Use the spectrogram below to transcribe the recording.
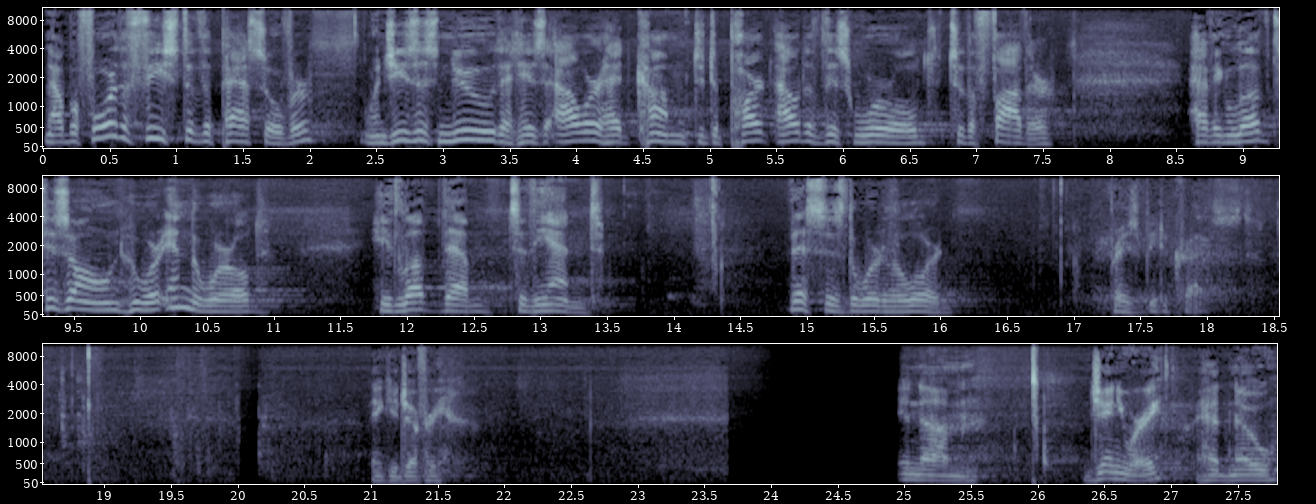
Now, before the feast of the Passover, when Jesus knew that his hour had come to depart out of this world to the Father, having loved his own who were in the world, he loved them to the end. This is the word of the Lord. Praise be to Christ. Thank you, Jeffrey. In um, January, I had no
